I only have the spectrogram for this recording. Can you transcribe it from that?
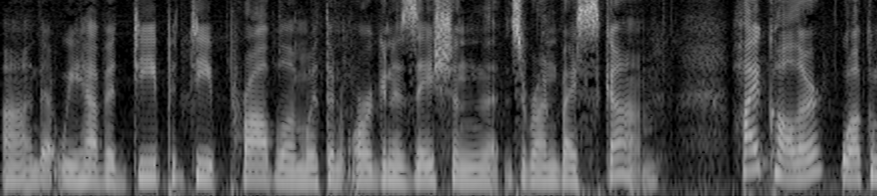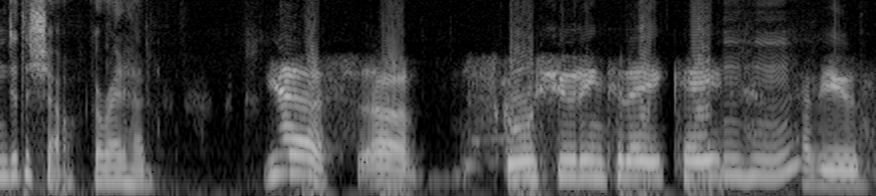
uh, that we have a deep, deep problem with an organization that's run by scum. Hi, caller. Welcome to the show. Go right ahead. Yes, uh, school shooting today, Kate. Have you? Mm-hmm.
